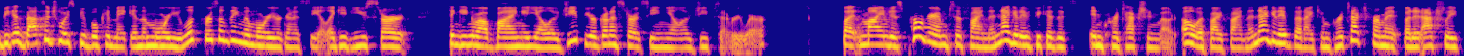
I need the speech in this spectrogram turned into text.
because that's a choice people can make. And the more you look for something, the more you're going to see it. Like if you start thinking about buying a yellow Jeep, you're going to start seeing yellow Jeeps everywhere but mind is programmed to find the negative because it's in protection mode. Oh, if I find the negative, then I can protect from it. But it actually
